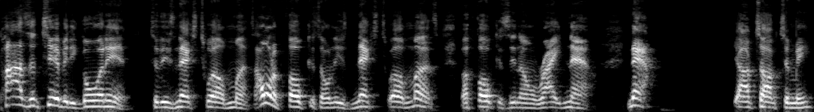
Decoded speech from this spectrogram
positivity going in to these next 12 months. I want to focus on these next 12 months by focusing on right now. Now, y'all talk to me.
